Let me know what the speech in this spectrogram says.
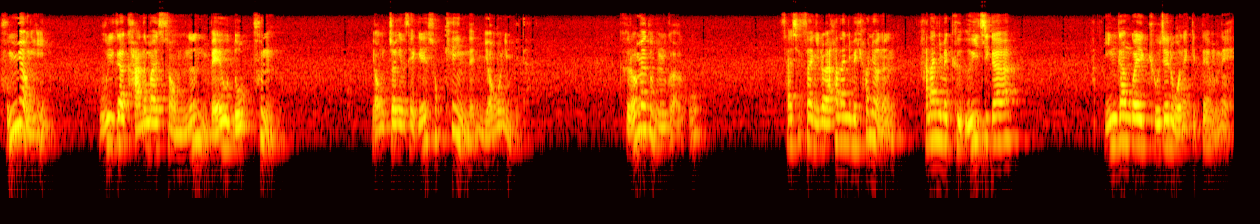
분명히 우리가 가늠할 수 없는 매우 높은 영적인 세계에 속해 있는 영혼입니다. 그럼에도 불구하고 사실상 이러한 하나님의 현현은 하나님의 그 의지가 인간과의 교제를 원했기 때문에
